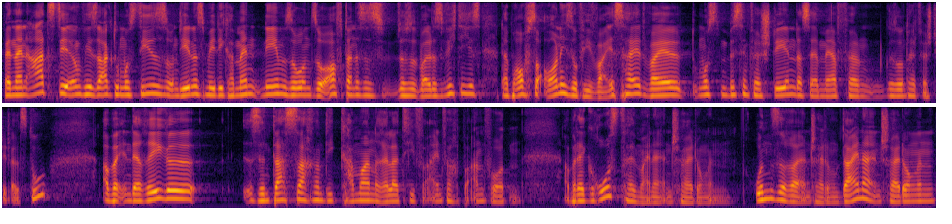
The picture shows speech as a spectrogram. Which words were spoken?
Wenn dein Arzt dir irgendwie sagt, du musst dieses und jenes Medikament nehmen, so und so oft, dann ist es, das, weil das wichtig ist, da brauchst du auch nicht so viel Weisheit, weil du musst ein bisschen verstehen, dass er mehr von Gesundheit versteht als du. Aber in der Regel sind das Sachen, die kann man relativ einfach beantworten. Aber der Großteil meiner Entscheidungen, unserer Entscheidungen, deiner Entscheidungen,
